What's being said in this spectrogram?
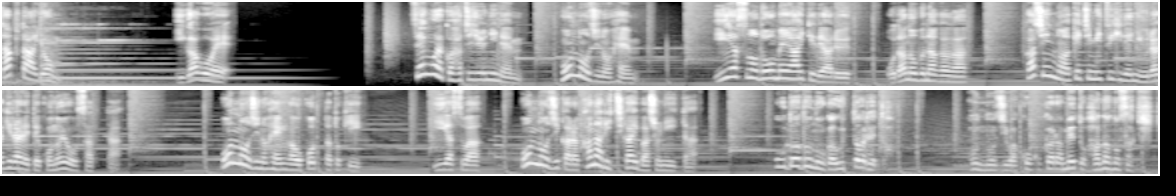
チャプター4、伊賀越え。1582年、本能寺の変。家康の同盟相手である織田信長が、家臣の明智光秀に裏切られてこの世を去った。本能寺の変が起こった時、家康は本能寺からかなり近い場所にいた。織田殿が撃たれた。本能寺はここから目と鼻の先。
